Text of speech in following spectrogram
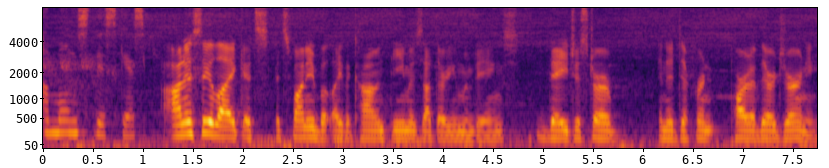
amongst these guests? honestly like it's it's funny but like the common theme is that they're human beings they just are in a different part of their journey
